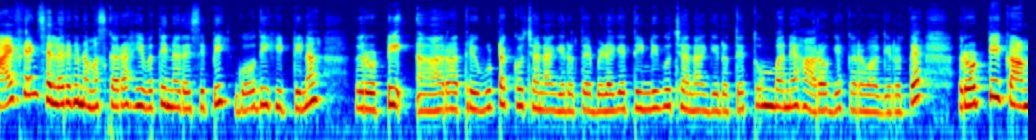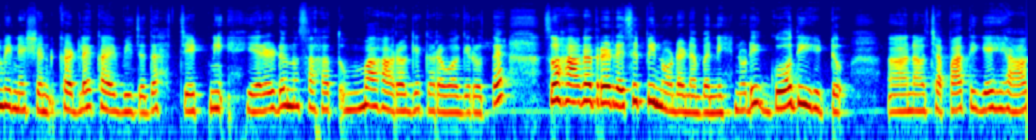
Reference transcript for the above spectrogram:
ಹಾಯ್ ಫ್ರೆಂಡ್ಸ್ ಎಲ್ಲರಿಗೂ ನಮಸ್ಕಾರ. ಇವತ್ತಿನ ರೆಸಿಪಿ ಗೋಧಿ ಹಿಟ್ಟಿನ ರೊಟ್ಟಿ. ರಾತ್ರಿ ಊಟಕ್ಕೂ ಚೆನ್ನಾಗಿರುತ್ತೆ, ಬೆಳಗ್ಗೆ ತಿಂಡಿಗೂ ಚೆನ್ನಾಗಿರುತ್ತೆ ತುಂಬಾ ಆರೋಗ್ಯಕರವಾಗಿರುತ್ತೆ. ರೊಟ್ಟಿ ಕಾಂಬಿನೇಷನ್, ಕಡಲೆಕಾಯಿ ಬೀಜದ ಚಟ್ನಿ ಎರಡೂ ಸಹ ತುಂಬ ಆರೋಗ್ಯಕರವಾಗಿರುತ್ತೆ. ಸೊ ಹಾಗಾದರೆ ರೆಸಿಪಿ ನೋಡೋಣ ಬನ್ನಿ. ನೋಡಿ, ಗೋಧಿ ಹಿಟ್ಟು. ನಾವು ಚಪಾತಿಗೆ ಯಾವ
